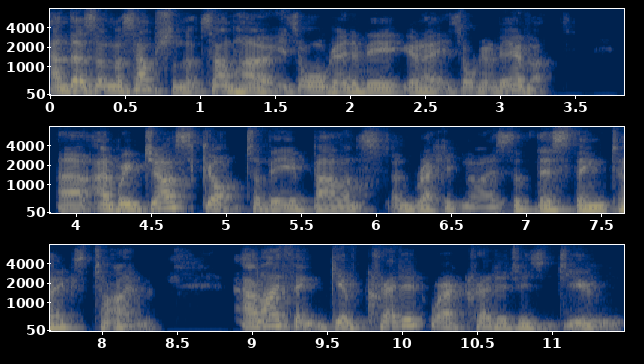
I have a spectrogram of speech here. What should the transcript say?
and there's an assumption that somehow it's all going to be, you know, it's all going to be over. Uh, and we've just got to be balanced and recognize that this thing takes time. And I think give credit where credit is due.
